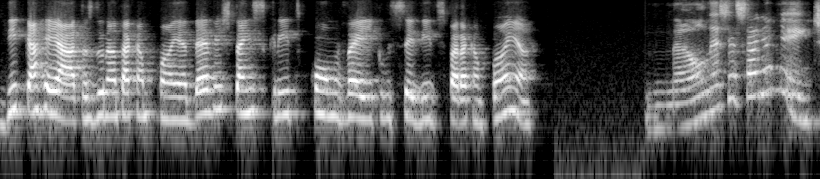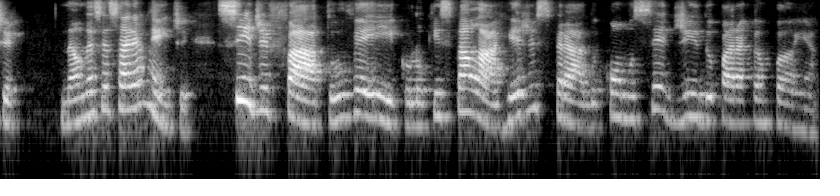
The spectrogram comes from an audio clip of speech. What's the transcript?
de carreatas durante a campanha devem estar inscritos como veículos cedidos para a campanha? Não necessariamente. Não necessariamente. Se de fato o veículo que está lá registrado como cedido para a campanha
